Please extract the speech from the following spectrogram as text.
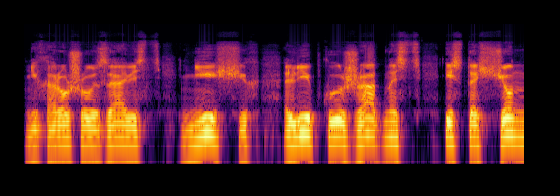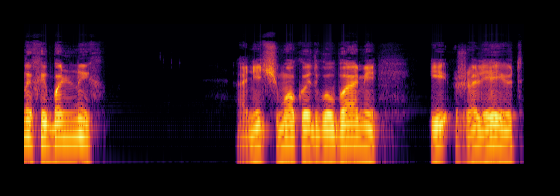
нехорошую зависть нищих, липкую жадность истощенных и больных. Они чмокают губами и жалеют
